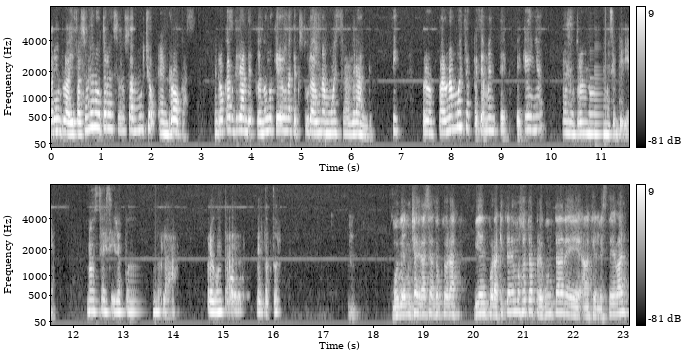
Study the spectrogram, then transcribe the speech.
Por ejemplo, la difracción de neutrones se usa mucho en rocas, en rocas grandes, cuando uno quiere una textura de una muestra grande. ¿sí? Pero para una muestra especialmente pequeña, los neutrones no me servirían. No sé si respondo la pregunta del doctor. Muy bien, muchas gracias, doctora. Bien, por aquí tenemos otra pregunta de Ángel Esteban.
